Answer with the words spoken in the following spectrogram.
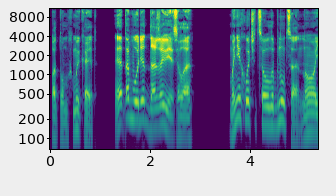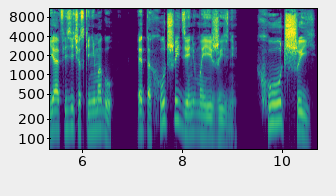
потом хмыкает. «Это будет даже весело!» Мне хочется улыбнуться, но я физически не могу. Это худший день в моей жизни. Худший!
